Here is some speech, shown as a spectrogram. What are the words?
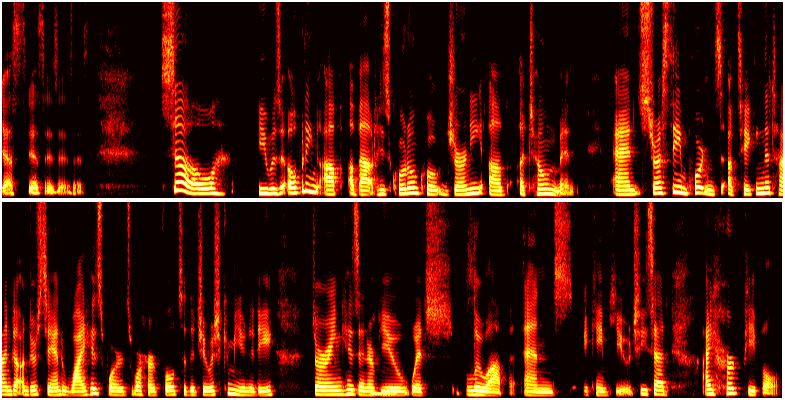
Yes, yes, yes, yes, yes. So he was opening up about his quote unquote journey of atonement and stressed the importance of taking the time to understand why his words were hurtful to the Jewish community during his interview, mm-hmm. which blew up and became huge. He said, I hurt people.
